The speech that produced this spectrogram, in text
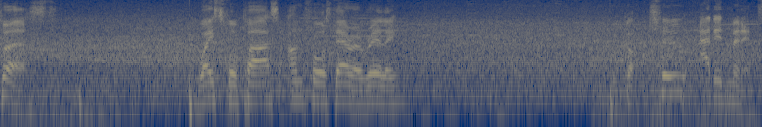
first. Wasteful pass, unforced error, really. We've got two added minutes.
